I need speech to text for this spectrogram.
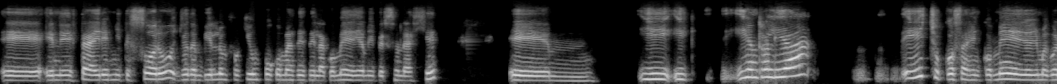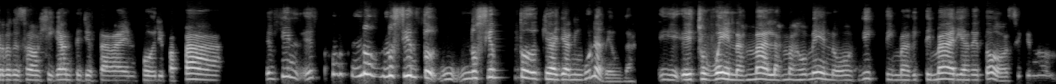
Eh, en esta Eres mi tesoro, yo también lo enfoqué un poco más desde la comedia, mi personaje. Em, y, en realidad he hecho cosas en comedia, yo me acuerdo que en Sábado Gigante yo estaba en Pobre Papá, en fin, no, no, siento, no siento que haya ninguna deuda hecho buenas, malas, más o menos, víctimas, victimarias, de todo, así que no,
